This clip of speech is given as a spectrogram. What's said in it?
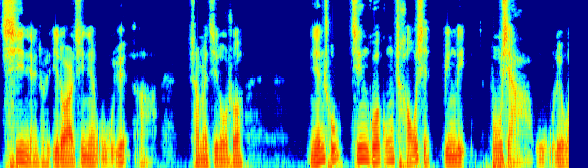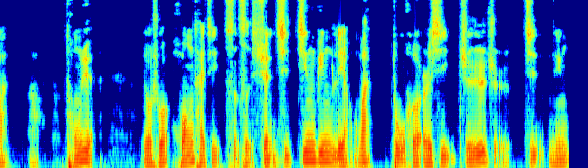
七年就是一六二七年五月啊，上面记录说，年初金国攻朝鲜，兵力不下五六万啊。同月。又说皇太极此次选其精兵两万渡河而西，直指锦宁。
